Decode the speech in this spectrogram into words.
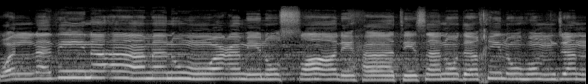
والذين آمنوا وعملوا الصالحات سندخلهم جنات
